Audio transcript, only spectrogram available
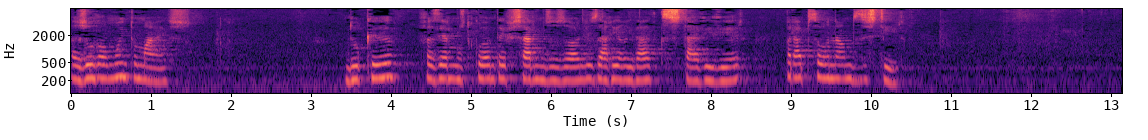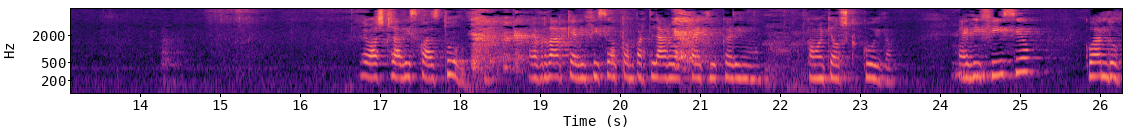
ajudam muito mais do que fazermos de conta e fecharmos os olhos à realidade que se está a viver para a pessoa não desistir. Eu acho que já disse quase tudo. É verdade que é difícil compartilhar o afeto e o carinho com aqueles que cuidam. É difícil quando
